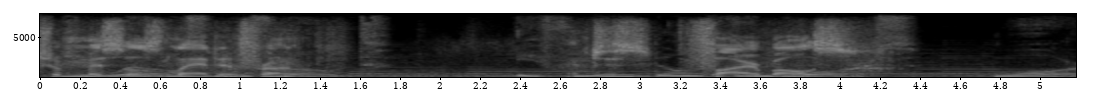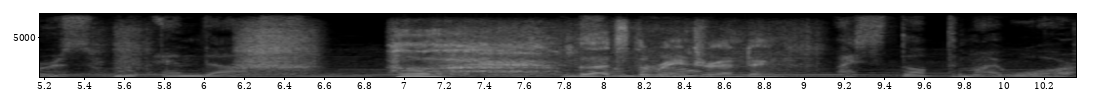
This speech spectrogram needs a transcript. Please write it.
Bunch of missiles land in front. If and just fireballs. Wars, wars will end us. But that's the ranger ending. I stopped my war.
